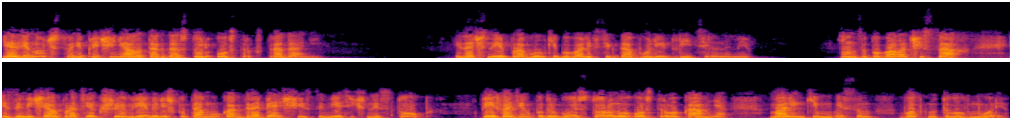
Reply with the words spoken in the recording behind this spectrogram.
и одиночество не причиняло тогда столь острых страданий и ночные прогулки бывали всегда более длительными. Он забывал о часах и замечал протекшее время лишь потому, как дробящийся месячный столб переходил по другую сторону острого камня, маленьким мысом, воткнутого в море.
